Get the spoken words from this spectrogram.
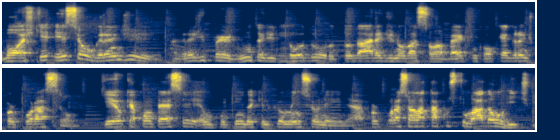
Bom, acho que esse é o grande, a grande pergunta de hum. todo, toda a área de inovação aberta em qualquer grande corporação. Que é o que acontece, é um pouquinho daquilo que eu mencionei, né? A corporação, ela está acostumada a um ritmo.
